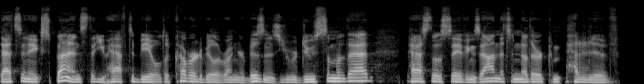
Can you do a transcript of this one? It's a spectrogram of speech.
That's an expense that you have to be able to cover to be able to run your business. You reduce some of that, pass those savings on. That's another competitive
